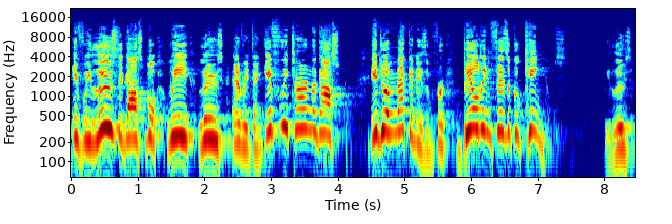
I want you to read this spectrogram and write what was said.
If we lose the gospel, we lose everything. If we turn the gospel into a mechanism for building physical kingdoms, we lose it.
